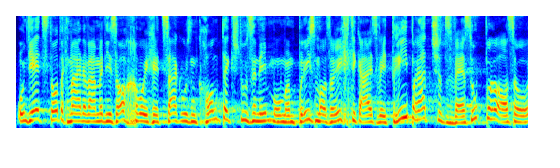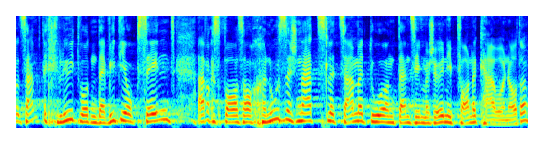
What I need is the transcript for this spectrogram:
und jetzt, oder, ich meine, wenn man die Sachen, die ich jetzt sage, aus dem Kontext rausnimmt, wo man Prisma so richtig eins reinbretschen das wäre super. Also sämtliche Leute, die das Video sehen, einfach ein paar Sachen rausschnetzeln, zusammentun und dann sind wir schön in die Pfanne gehauen, oder?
